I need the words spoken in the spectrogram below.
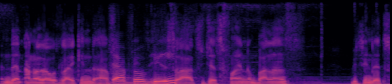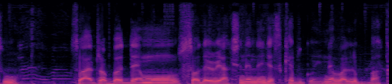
and then another was like in the Afrobeat. Afrobeat. Yeah, so I had to just find a balance between the two. So I dropped a demo, saw the reaction, and then just kept going. Never looked back.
